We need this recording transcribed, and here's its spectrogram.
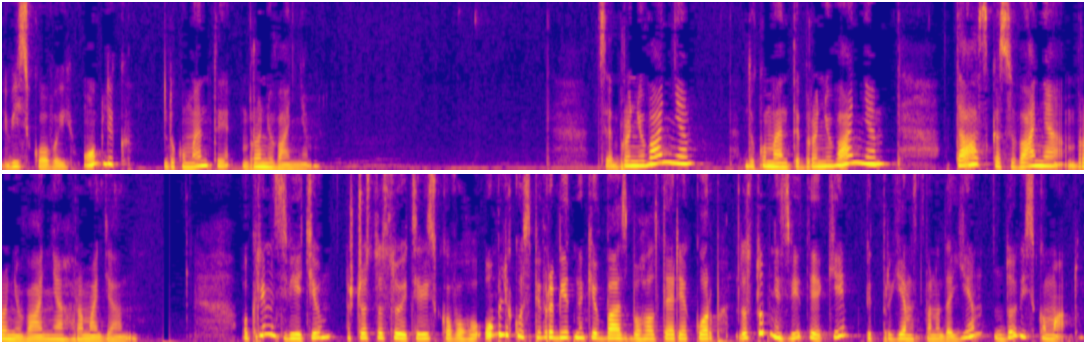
військовий облік, документи бронювання це бронювання, документи бронювання та скасування бронювання громадян. Окрім звітів, що стосуються військового обліку співробітників баз бухгалтерія Корп, доступні звіти, які підприємство надає до військомату.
